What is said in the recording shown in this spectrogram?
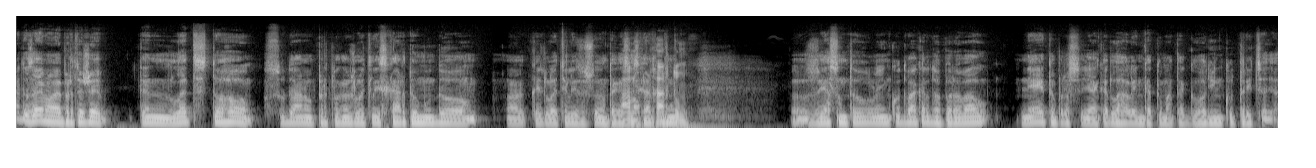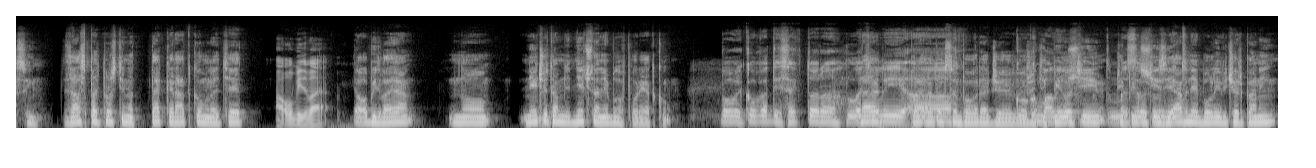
Je to zaujímavé, pretože ten let z toho Sudánu, predpokladám, že leteli z Chartumu do, a keď leteli zo Sudánu, tak asi Áno, z Chartumu. Chartum. Ja som tú linku dvakrát operoval. Nie je to proste nejaká dlhá linka, to má tak hodinku 30 asi. Zaspať proste na tak krátkom lete, A obidva a obidvaja, no niečo tam, niečo tam nebolo v poriadku. Bol koľkatý sektor Práve, leteli práve to a... chcem povedať, že, že tí piloti, tí piloti zjavne boli vyčerpaní.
